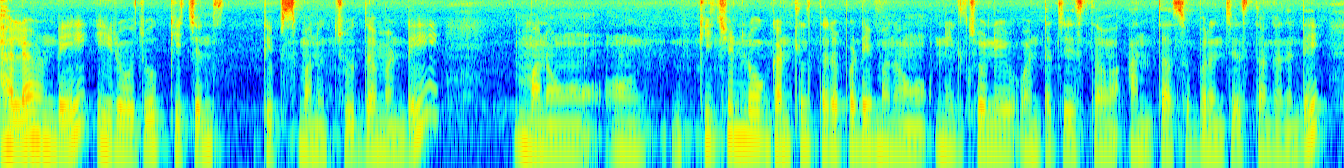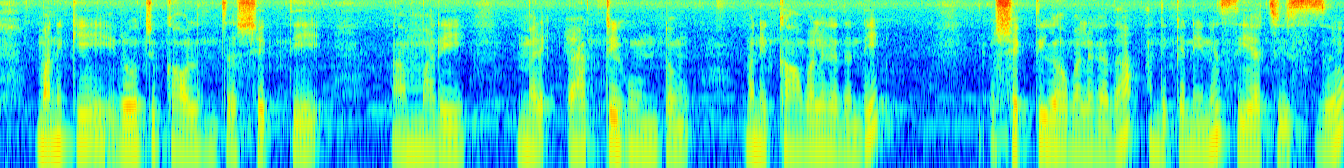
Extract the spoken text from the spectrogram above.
హలో అండి. ఈరోజు కిచెన్ టిప్స్ మనం చూద్దామండి. మనం కిచెన్లో గంటల తరబడి మనం నిల్చొని వంట చేస్తాం అంతా శుభ్రం చేస్తాం కదండి. మనకి రోజు కావాల్సిన శక్తి మరి మరి యాక్టివ్గా ఉంటాం మనకి కావాలి కదండి. శక్తి కావాలి కదా. అందుకే నేను సిఆర్చిస్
